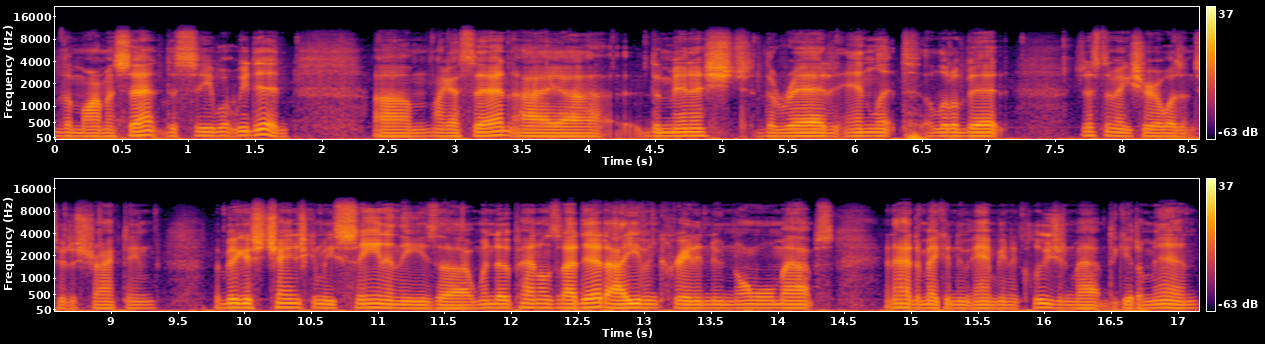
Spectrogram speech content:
the marmoset to see what we did. Um, like I said, I uh, diminished the red inlet a little bit just to make sure it wasn't too distracting. The biggest change can be seen in these uh, window panels that I did. I even created new normal maps and I had to make a new ambient occlusion map to get them in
